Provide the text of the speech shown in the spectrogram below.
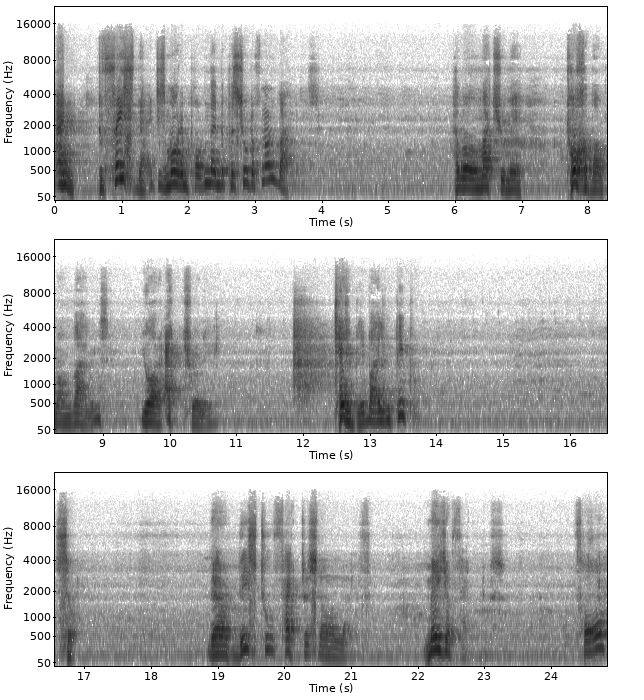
And to face that is more important than the pursuit of non-violence. However much you may talk about non-violence, you are actually terribly violent people. So, there are these two factors in our life, major factors thought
